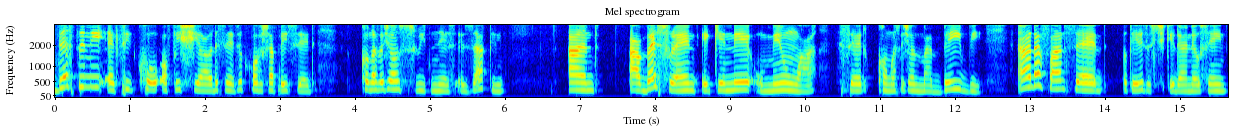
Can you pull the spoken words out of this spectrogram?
Destiny Ethical Official, Destiny Ethical Official page said, "Congratulations, sweetness." Exactly, and our best friend Ekene Umenwa said, Congratulations, my baby. Another fan said, Okay, this is Chike Daniel saying,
